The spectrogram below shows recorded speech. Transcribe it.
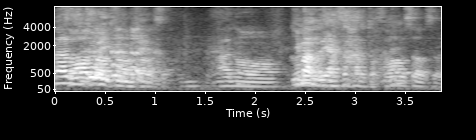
ら必ずそうそう上位行くみたいなあの今の安原とかねそうそうそう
